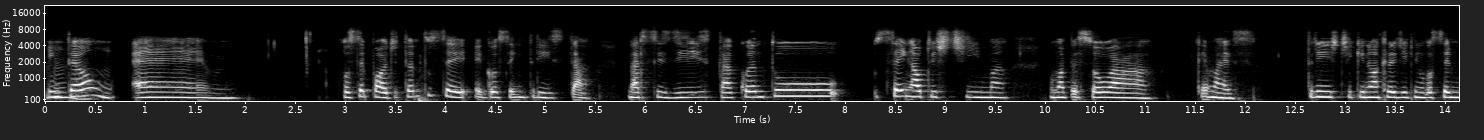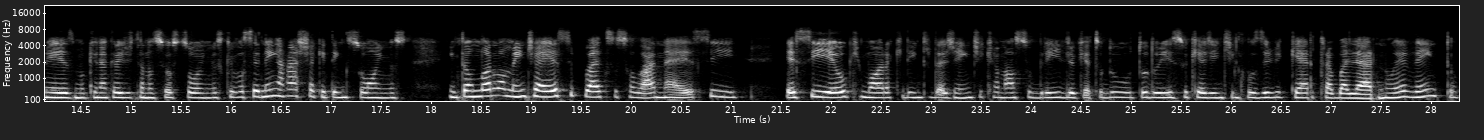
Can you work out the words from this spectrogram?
Então, uhum. é, você pode tanto ser egocentrista, narcisista, quanto sem autoestima, uma pessoa, que mais? Triste, que não acredita em você mesmo, que não acredita nos seus sonhos, que você nem acha que tem sonhos. Então, normalmente é esse plexo solar, né? Esse esse eu que mora aqui dentro da gente, que é o nosso brilho, que é tudo tudo isso que a gente inclusive quer trabalhar no evento.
